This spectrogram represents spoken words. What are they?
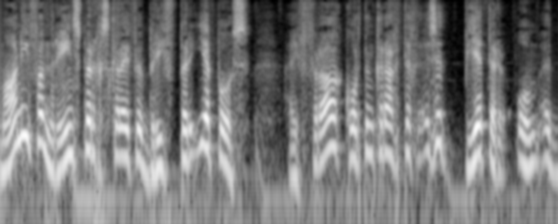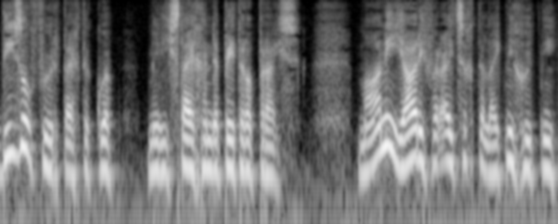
Mani van Rensburg skryf 'n brief per e-pos. Hy vra kort en kragtig, is dit beter om 'n dieselvoertuig te koop met die stygende petrolprys? Mani, ja, die vooruitsigte lyk nie goed nie,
